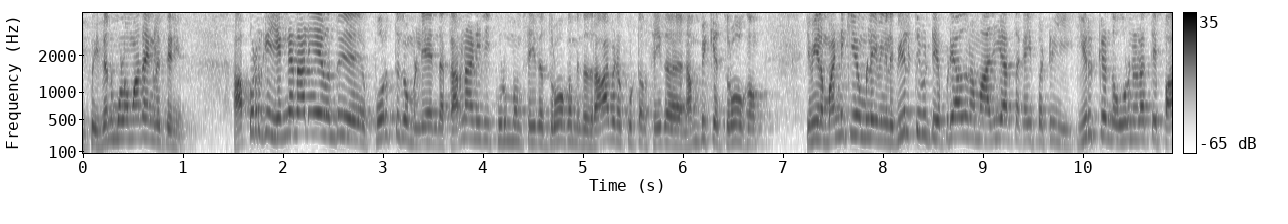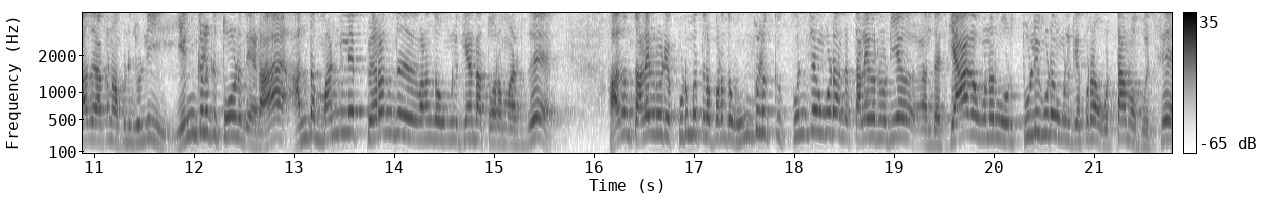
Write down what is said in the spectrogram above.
இப்போ இதன் மூலமாக தான் எங்களுக்கு தெரியும். அப்புறம் எங்கனாலேயே வந்து பொறுத்துக்க முடியல இந்த கருணாநிதி குடும்பம் செய்த துரோகம் இந்த திராவிட கூட்டம் செய்த நம்பிக்கை துரோகம் இவங்களை மன்னிக்கவும் முடியல இவங்களை வீழ்த்தி விட்டு எப்படியாவது நம்ம அதிகாரத்தை கைப்பற்றி இருக்க இந்த ஒரு நிலத்தை பாதுகாக்கணும் அப்படின்னு சொல்லி எங்களுக்கு தோணுதேடா. அந்த மண்ணிலே பிறந்து வளர்ந்த உங்களுக்கு ஏன்டா தோற மாட்டுது? அதுவும் தலைவருடைய குடும்பத்தில் பிறந்த உங்களுக்கு கொஞ்சம் கூட அந்த தலைவருடைய அந்த தியாக உணர்வு ஒரு துளி கூட உங்களுக்கு எப்போ ஒட்டாமல் போச்சு?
